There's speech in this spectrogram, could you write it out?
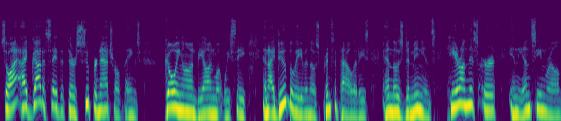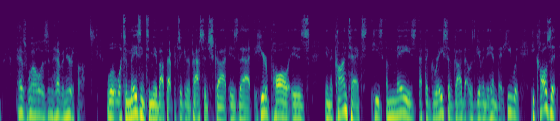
So I, I've got to say that there are supernatural things going on beyond what we see. And I do believe in those principalities and those dominions here on this earth in the unseen realm as well as in heaven. Your thoughts? Well, what's amazing to me about that particular passage, Scott, is that here Paul is in the context, he's amazed at the grace of God that was given to him, that he would, he calls it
